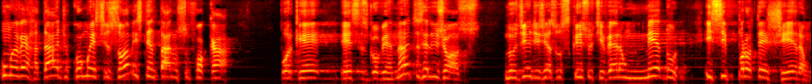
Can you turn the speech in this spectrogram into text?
uma verdade como esses homens tentaram sufocar. Porque esses governantes religiosos, no dia de Jesus Cristo, tiveram medo e se protegeram.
